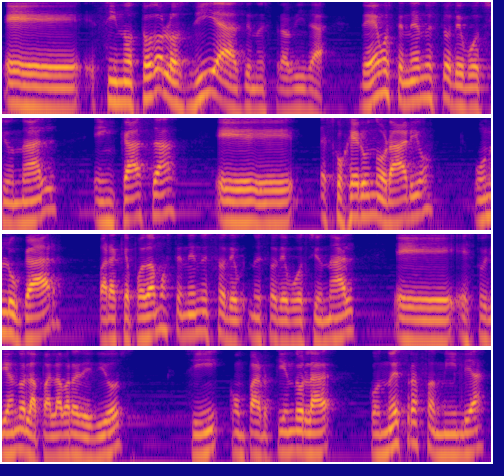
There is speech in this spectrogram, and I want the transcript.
Eh, sino todos los días de nuestra vida. Debemos tener nuestro devocional en casa, eh, escoger un horario, un lugar, para que podamos tener nuestro, nuestro devocional eh, estudiando la palabra de Dios, ¿sí? compartiéndola con nuestra familia.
